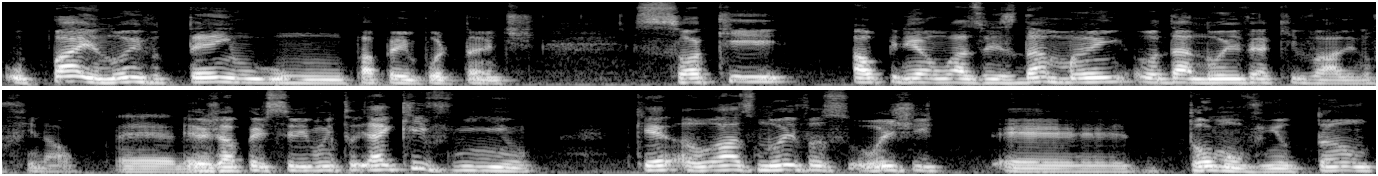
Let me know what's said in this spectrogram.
o pai e o noivo têm um papel importante. Só que a opinião, às vezes, da mãe ou da noiva é a que vale no final. É, né? Eu já percebi muito. Ai, que vinho. Porque as noivas hoje é, tomam vinho tão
